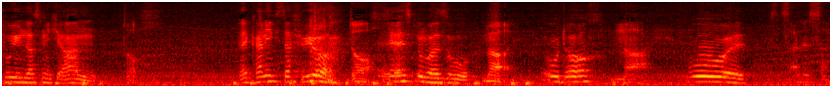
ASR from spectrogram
Tu ihm das nicht an. Doch, Er kann nichts dafür. doch, Er ist nun mal so. nein, Oh doch. nein. Wohl. Das ist alles seine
